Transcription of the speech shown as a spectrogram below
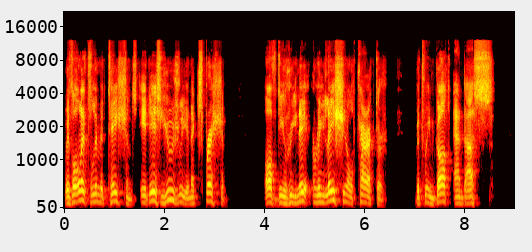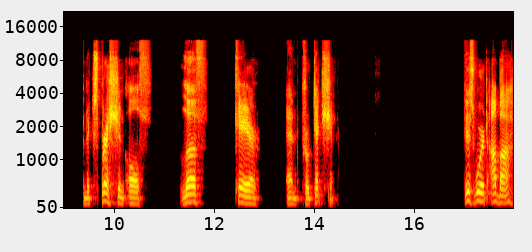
With all its limitations, it is usually an expression of the rela- relational character between God and us, an expression of love, care, and protection. This word Abba,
